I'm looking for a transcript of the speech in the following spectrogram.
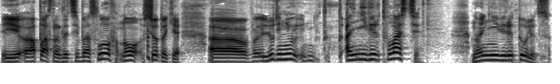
и опасных для тебя слов, но все-таки а, люди не, они не верят власти, но они не верят улице.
